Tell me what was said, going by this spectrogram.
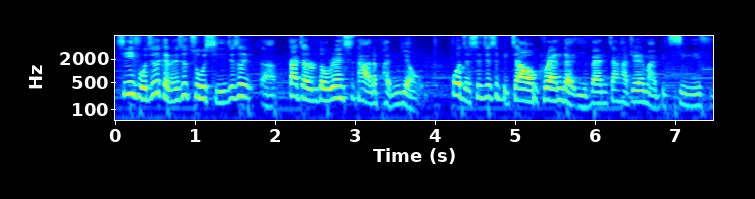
新衣服就是可能是出席，就是呃大家都认识他的朋友，或者是就是比较 grand 的 event，这样他就会买新衣服。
